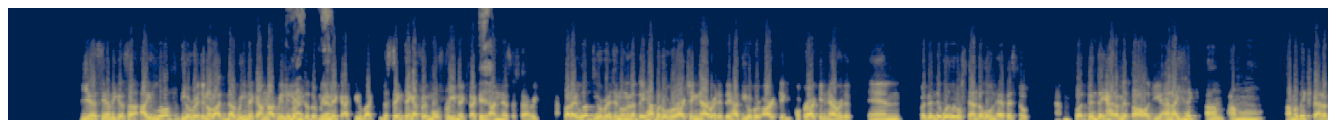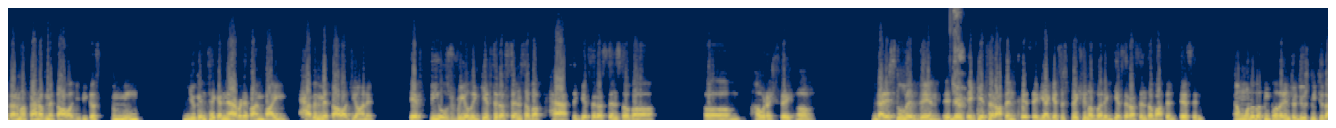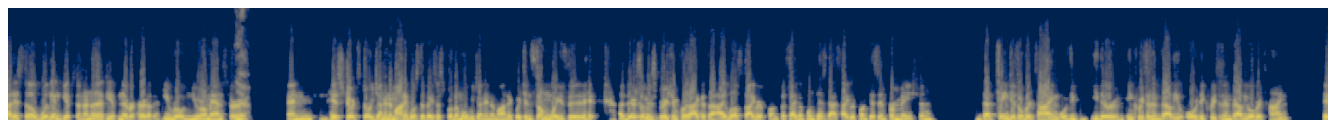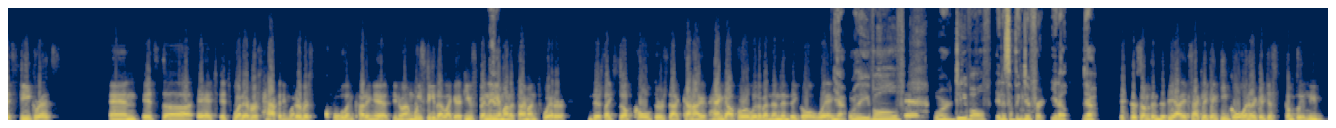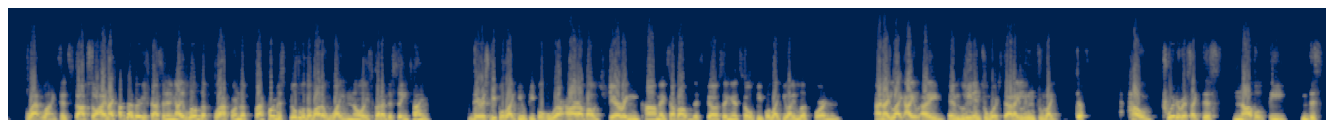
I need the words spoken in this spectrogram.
Yes, yeah, because uh, I love the original. Uh, the remake, I'm not really right. into the remake. Yeah. I feel like the same thing as with most remakes, like it's unnecessary. But I love the original in that they have an overarching narrative. They had the overarching overarching narrative, and but then there were little standalone episodes. But then they had a mythology, and I think um, I'm I'm a big fan of that. I'm a fan of mythology because to me, you can take a narrative and by having mythology on it, it feels real. It gives it a sense of a past. It gives it a sense of a um, how would I say of that is lived in. It, yeah. it, it, gives it authenticity. I guess it's fictional, but it gives it a sense of authenticity. And one of the people that introduced me to that is uh, William Gibson. I don't know if you have never heard of him. He wrote Neuromancer. Yeah. And his short story, Johnny Mnemonic, was the basis for the movie Johnny Mnemonic, which in some ways uh, there's some inspiration for that because I, I love cyberpunk. But cyberpunk is that. Cyberpunk is information that changes over time or the, either increases in value or decreases in value over time. It's secrets and it's the uh, edge. It's whatever's happening, whatever's cool and cutting edge, you know. And we see that, like, if you spend any yeah. amount of time on Twitter, there's like subcultures that kind of hang out for a little bit and then, then they go away. Yeah, or they evolve and, or devolve into something different, you know? Yeah. Into something different. Yeah, exactly. It can keep going or it could just completely flatline, it stops. So, and I find that very fascinating. I love the platform. The platform is filled with a lot of white noise, but at the same time, there's people like you, people who are, are about sharing comics, about discussing it. So people like you, I look for and and I like I I and lean in towards that. I lean into like just how Twitter is like this novelty, this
